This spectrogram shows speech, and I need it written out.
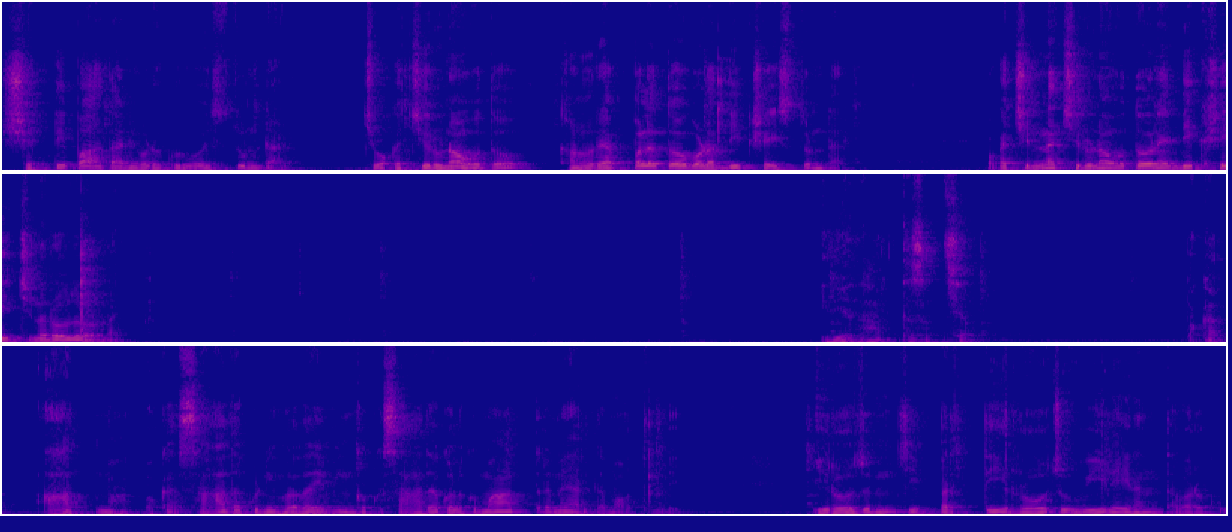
శక్తిపాతాన్ని కూడా గురువు ఇస్తుంటాడు. ఒక చిరునవ్వుతో కనురెప్పలతో కూడా దీక్ష ఇస్తుంటారు. ఒక చిన్న చిరునవ్వుతోనే దీక్ష ఇచ్చిన రోజులు ఉన్నాయి. ఇది యథార్థ సత్యం. ఒక ఆత్మ ఒక సాధకుని హృదయం ఇంకొక సాధకులకు మాత్రమే అర్థమవుతుంది. ఈ రోజు నుంచి ప్రతిరోజు వీలైనంత వరకు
